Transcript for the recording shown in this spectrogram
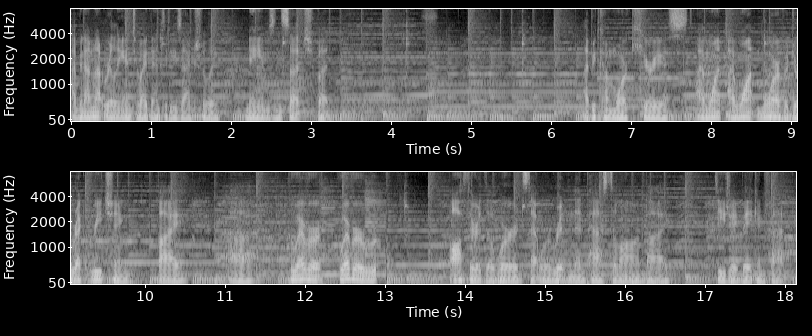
I mean, I'm not really into identities actually, names and such, but I become more curious. I want I want more of a direct reaching by uh, whoever whoever authored the words that were written and passed along by DJ Bacon Fat.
